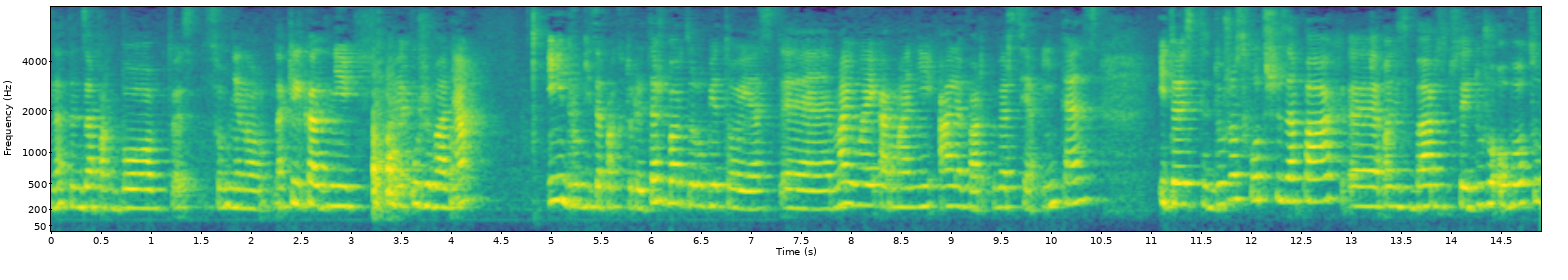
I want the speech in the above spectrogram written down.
na ten zapach, bo to jest dosłownie no, na kilka dni e, używania. I drugi zapach, który też bardzo lubię, to jest e, My Way Armani, ale wersja Intense. I to jest dużo słodszy zapach, e, on jest bardzo tutaj dużo owoców,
